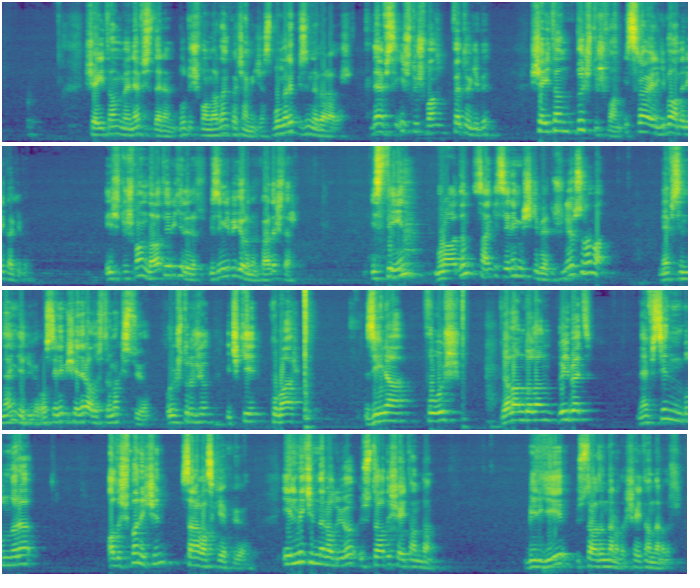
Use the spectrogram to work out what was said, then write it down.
şeytan ve nefs denen bu düşmanlardan kaçamayacağız. Bunlar hep bizimle beraber. Nefsi iç düşman FETÖ gibi. Şeytan dış düşman İsrail gibi Amerika gibi. İç düşman daha tehlikelidir. Bizim gibi görünür kardeşler. İsteğin, muradın sanki seninmiş gibi düşünüyorsun ama nefsinden geliyor. O seni bir şeylere alıştırmak istiyor. Uyuşturucu, içki, kumar, zina, fuhuş, yalan dolan, gıybet. Nefsin bunlara alışman için sana baskı yapıyor. İlmi kimden alıyor? Üstadı şeytandan. Bilgiyi üstadından alır, şeytandan alır.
